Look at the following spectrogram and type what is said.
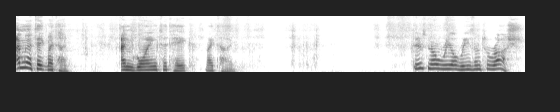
I'm going to take my time. I'm going to take my time. There's no real reason to rush.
